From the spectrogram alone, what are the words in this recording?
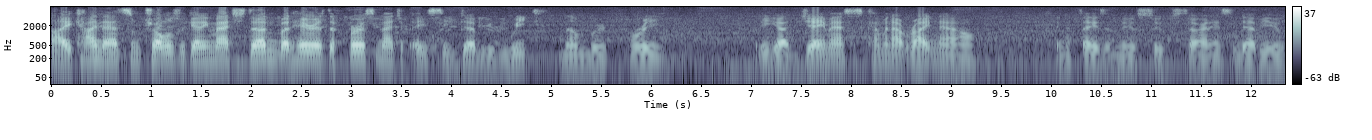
I kinda had some troubles with getting matches done, but here is the first match of ACW week number 3. We got J-Masters coming out right now in the face of new superstar in ACW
